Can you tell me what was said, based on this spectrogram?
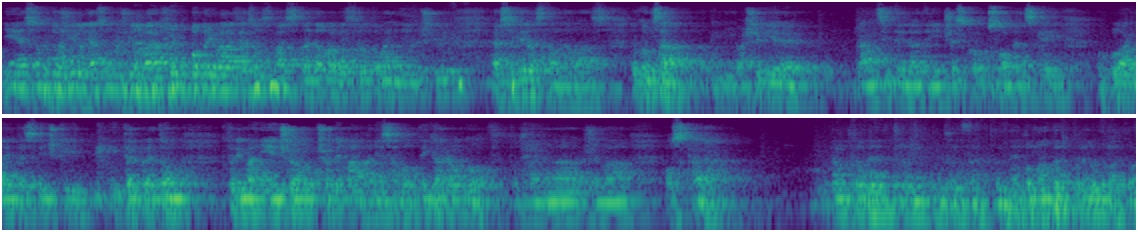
Nie, ja som to žil, ja som žil váš, popri vás, ja som si vás sledoval, vy ste o tom ani netušili a ja som vyrastal na vás. Dokonca Vašek je v rámci teda tej československej populárnej pesničky interpretom, ktorý má niečo, čo nemá ani samotný Karel Gott. To znamená, že má Oscara. No to ne, to, to, to, to, No to máte predovateľ.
